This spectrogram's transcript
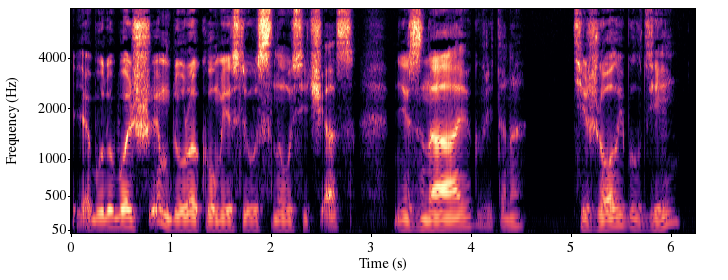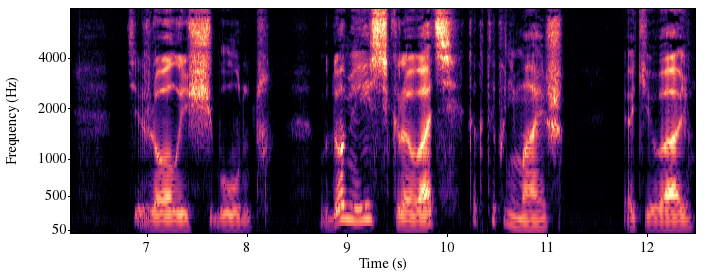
Я буду большим дураком, если усну сейчас. Не знаю, говорит она. Тяжелый был день. Тяжелые еще будут. В доме есть кровать, как ты понимаешь. Я киваю.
